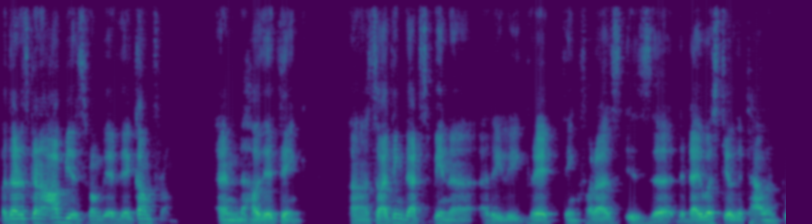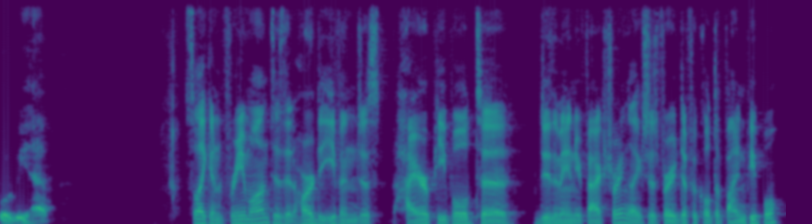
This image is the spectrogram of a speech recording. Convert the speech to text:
But that is kind of obvious from where they come from and how they think. Uh, so I think that's been a, a, really great thing for us is uh, the diversity of the talent pool we have. So, like in Fremont, is it hard to even just hire people to do the manufacturing? Like, it's just very difficult to find people.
